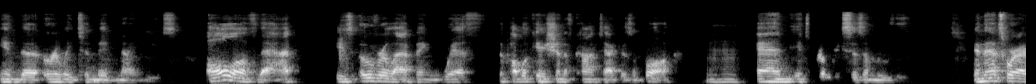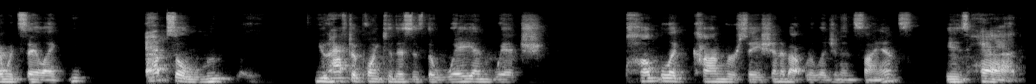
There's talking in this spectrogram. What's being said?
in the early to mid 90s. All of that is overlapping with the publication of Contact as a book mm-hmm. and its release as a movie. And that's where I would say, like, absolutely, you have to point to this as the way in which public conversation about religion and science is had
